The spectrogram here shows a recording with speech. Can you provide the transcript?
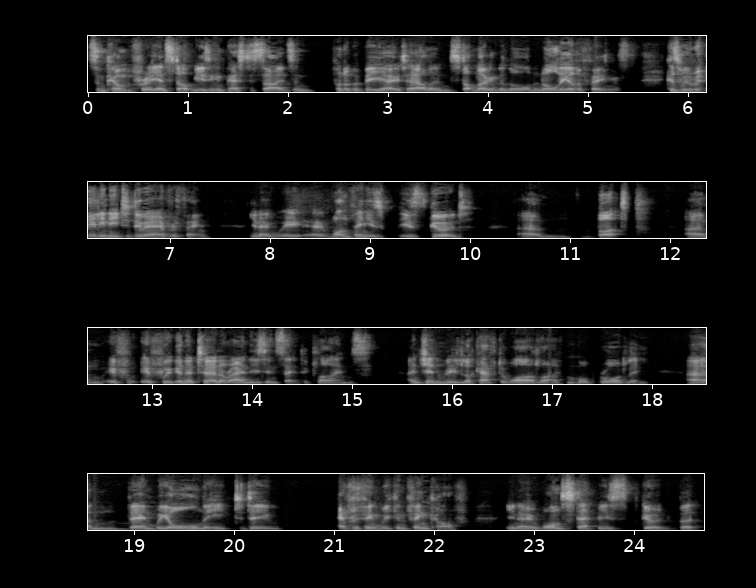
some comfrey and stop using pesticides and put up a bee hotel and stop mowing the lawn and all the other things. Because we really need to do everything. You know, uh, one thing is is good, um, but um, if if we're going to turn around these insect declines, and generally look after wildlife more broadly, um, then we all need to do everything we can think of. You know, one step is good, but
